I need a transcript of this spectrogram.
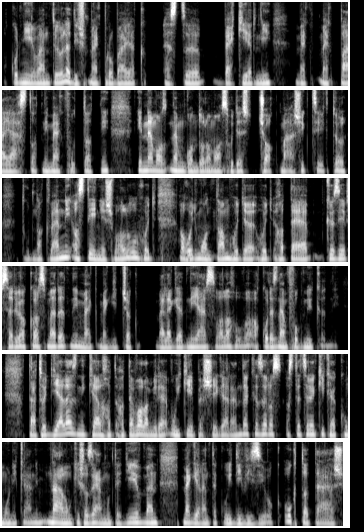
akkor nyilván tőled is megpróbálják ezt bekérni, meg, megpályáztatni, megfuttatni. Én nem, az, nem gondolom azt, hogy ezt csak másik cégtől tudnak venni. Az tény és való, hogy ahogy mondtam, hogy, hogy ha te középszerű akarsz meredni, meg, meg itt csak melegedni jársz valahova, akkor ez nem fog működni. Tehát, hogy jelezni kell, ha, ha te valamire új képességgel rendelkezel, azt, azt egyszerűen ki kell kommunikálni. Nálunk is az elmúlt egy évben megjelentek új divíziók. Oktatás,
